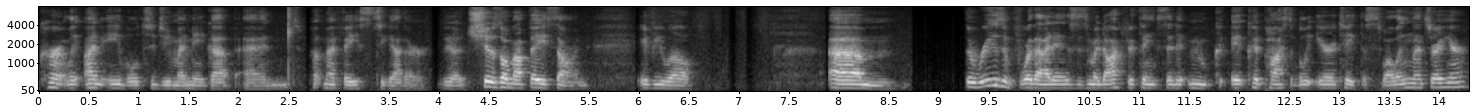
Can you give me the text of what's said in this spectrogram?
currently unable to do my makeup and put my face together. You know, chisel my face on, if you will. Um, the reason for that is, is my doctor thinks that it it could possibly irritate the swelling that's right here.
